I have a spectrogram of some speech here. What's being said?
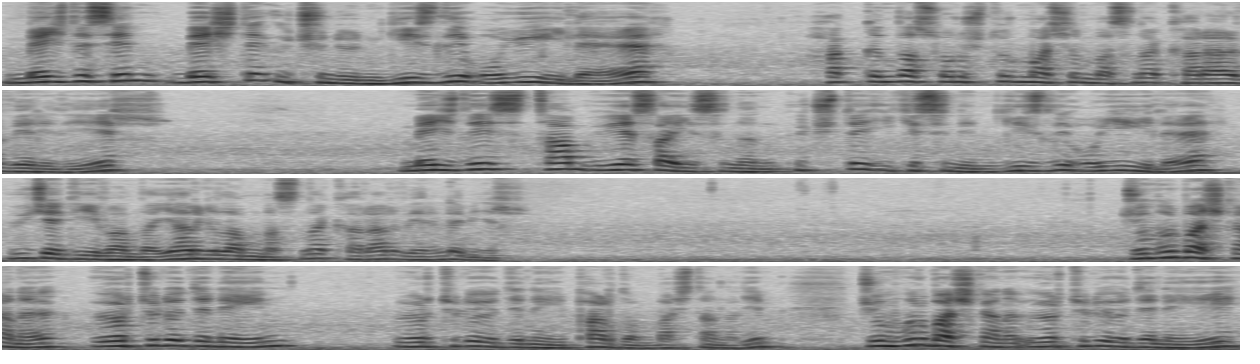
Meclisin 5'te 3'ünün gizli oyu ile hakkında soruşturma açılmasına karar verilir. Meclis tam üye sayısının 3'te 2'sinin gizli oyu ile Yüce Divan'da yargılanmasına karar verilebilir. Cumhurbaşkanı örtülü ödeneğin örtülü ödeneği pardon baştan alayım. Cumhurbaşkanı örtülü ödeneği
